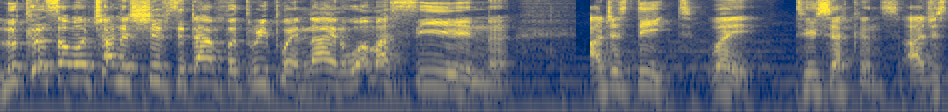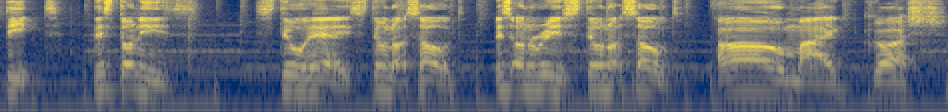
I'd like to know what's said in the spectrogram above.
Look at someone trying to shift Zidane for 3.9. What am I seeing? I just deeped. Wait, two seconds. I just deeped. This Donny's still here. He's still not sold. This Henry is still not sold. Oh my gosh.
